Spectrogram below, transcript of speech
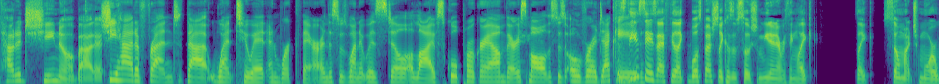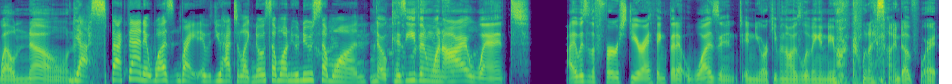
How did she know about it? She had a friend that went to it and worked there. And this was when it was still a live school program, very small. This was over a decade. These days, I feel like, well, especially because of social media and everything, like, like so much more well known. Yes, back then it was right. It, you had to like know someone who knew someone. No, because even when I went, I was the first year I think that it wasn't in New York, even though I was living in New York when I signed up for it.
